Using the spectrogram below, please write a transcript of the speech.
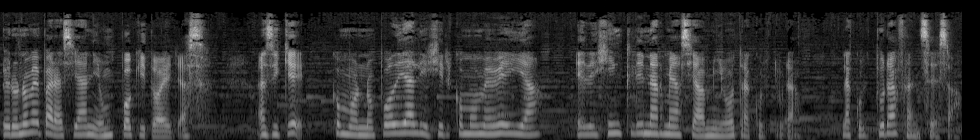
Pero no me parecía ni un poquito a ellas. Así que, como no podía elegir cómo me veía, elegí inclinarme hacia mi otra cultura, la cultura francesa.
